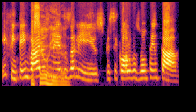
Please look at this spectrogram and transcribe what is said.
enfim, tem é vários é medos ali. Os psicólogos vão tentar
